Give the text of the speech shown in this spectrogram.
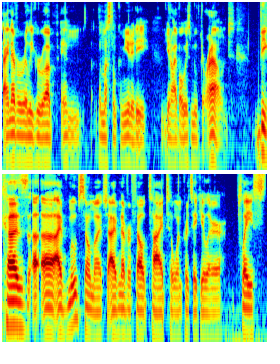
I never really grew up in the Muslim community, you know, I've always moved around. Because uh, uh, I've moved so much, I've never felt tied to one particular place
